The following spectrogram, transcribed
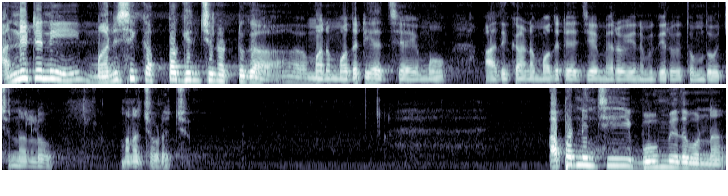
అన్నిటినీ మనిషికి అప్పగించినట్టుగా మనం మొదటి అధ్యాయము ఆది కాండ మొదటి అధ్యాయం ఇరవై ఎనిమిది ఇరవై తొమ్మిది వచ్చినల్లో మనం చూడొచ్చు. అప్పటి నుంచి భూమి మీద ఉన్న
